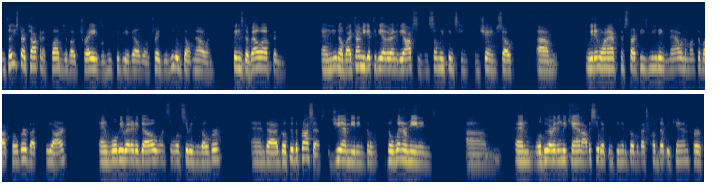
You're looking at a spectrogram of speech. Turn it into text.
until you start talking to clubs about trades and who could be available in trades, you really don't know. And things develop and and you know by the time you get to the other end of the offseason, so many things can, can change. So um, we didn't want to have to start these meetings now in the month of October, but we are, and we'll be ready to go once the World Series is over, and uh, go through the process, the GM meetings, the the winter meetings, um, and we'll do everything we can, obviously, to continue to build the best club that we can for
